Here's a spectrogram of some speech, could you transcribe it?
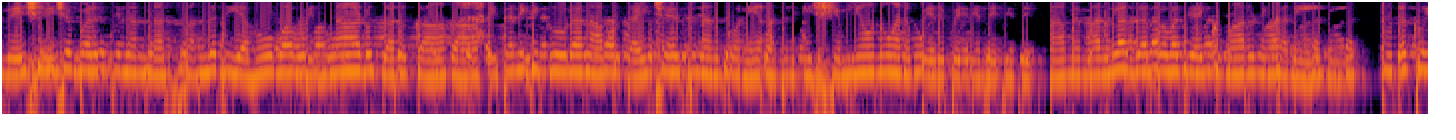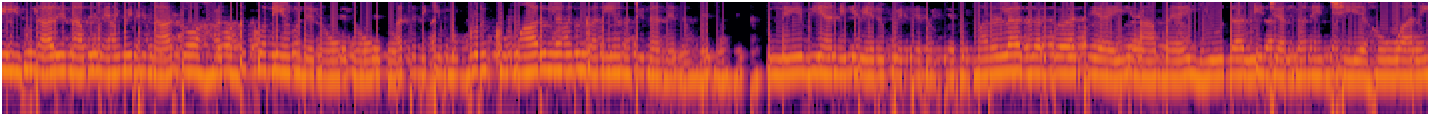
ద్వేషించబడుతున్న సంగతి యహోవా విన్నాడు గనుక ఇతనికి కూడా నాకు దయచేసిన అనుకుని అతనికి షిమ్యోను అని పేరు పెట్టింది. ఆమె మరలా గర్భవతి అయి కుమారుని కని తుదకు ఈసారి నా పెనిమిటి నాతో హత్తుకొని ఉండెను. అతనికి ముగ్గురు కుమారులను కని ఉంటిన నేను. లేవి అని పేరు పెట్టెను. మరలా గర్భవతి అయి ఆమె యూదాకి జన్మనిచ్చి యహోవాని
